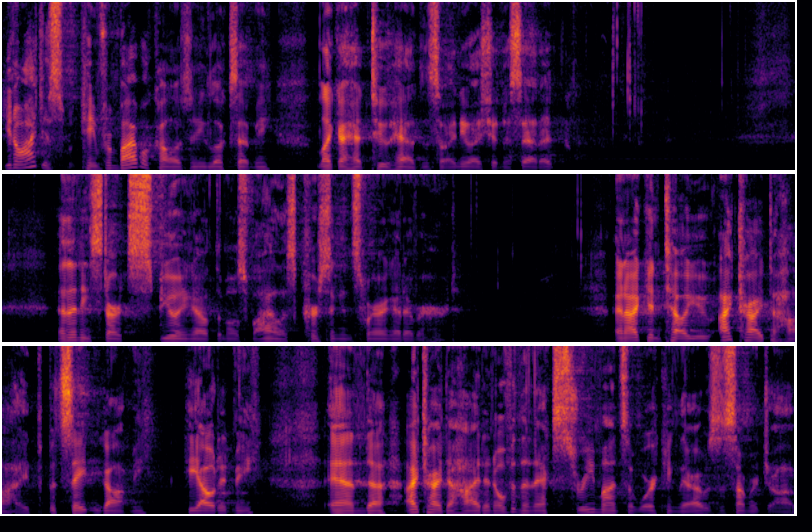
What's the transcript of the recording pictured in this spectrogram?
you know, I just came from Bible college. And he looks at me like I had two heads, and so I knew I shouldn't have said it. And then he starts spewing out the most vilest cursing and swearing I'd ever heard. And I can tell you, I tried to hide, but Satan got me. He outed me. And uh, I tried to hide. And over the next three months of working there, I was a summer job.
